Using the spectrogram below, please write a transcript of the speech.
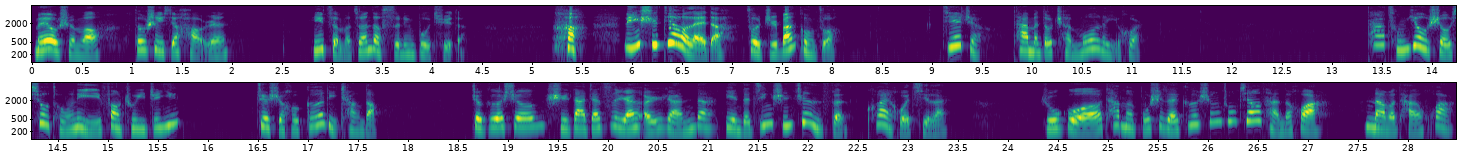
没有什么，都是一些好人。你怎么钻到司令部去的？哈，临时调来的，做值班工作。接着，他们都沉默了一会儿。他从右手袖筒里放出一只鹰，这时候歌里唱道：“这歌声使大家自然而然的变得精神振奋、快活起来。如果他们不是在歌声中交谈的话，那么谈话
